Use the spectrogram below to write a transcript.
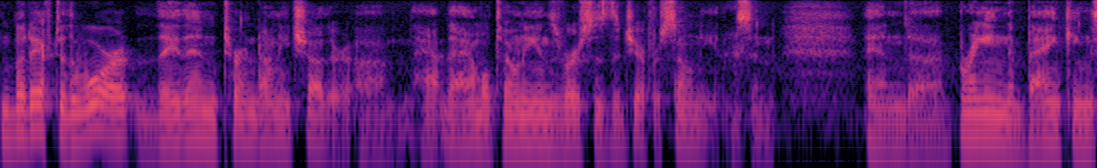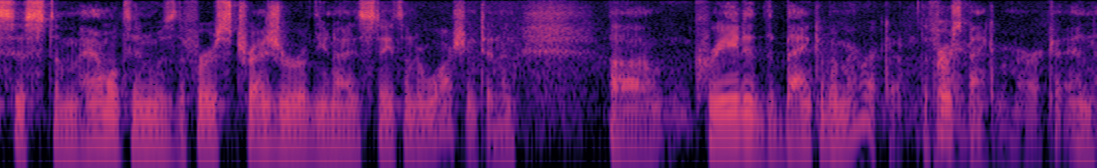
but after the war, they then turned on each other. Um, the Hamiltonians versus the Jeffersonians, and and uh, bringing the banking system. Hamilton was the first treasurer of the United States under Washington, and uh, created the Bank of America, the first right. Bank of America, and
